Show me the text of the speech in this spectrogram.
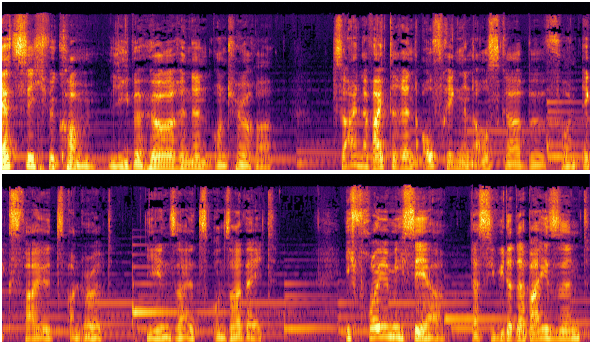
Herzlich willkommen, liebe Hörerinnen und Hörer, zu einer weiteren aufregenden Ausgabe von X-Files on Earth jenseits unserer Welt. Ich freue mich sehr, dass Sie wieder dabei sind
